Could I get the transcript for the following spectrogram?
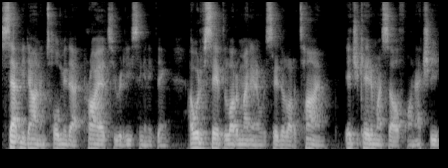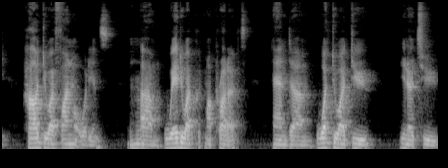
sat me down and told me that prior to releasing anything. I would have saved a lot of money and I would have saved a lot of time educating myself on actually how do I find my audience, um, where do I put my product, and um, what do I do, you know, to,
